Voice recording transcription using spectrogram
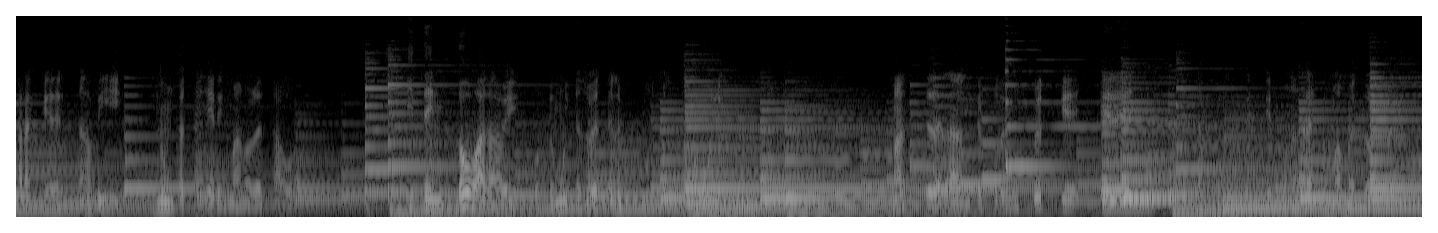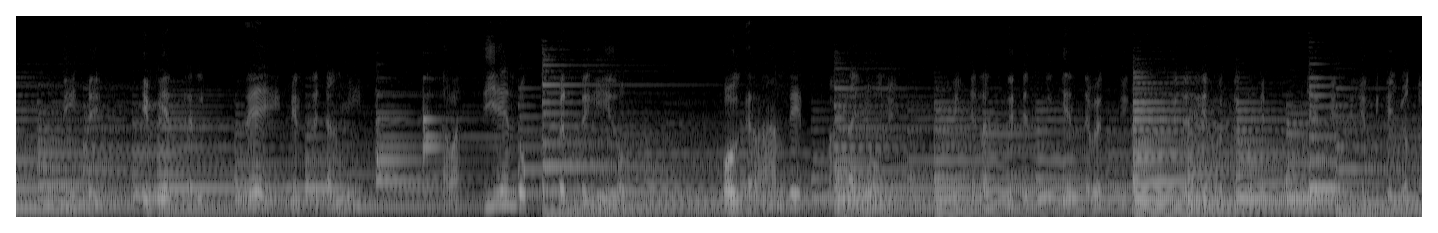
para que David nunca cayera en manos de Saúl. Y tentó a David, porque muchas veces le puso a Saúl Más adelante podemos ver que en mientras el rey, mientras el salmista estaba siendo perseguido, por grandes batallones, dice, la, el siguiente versículo, dice el siguiente versículo que es el siguiente que yo te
